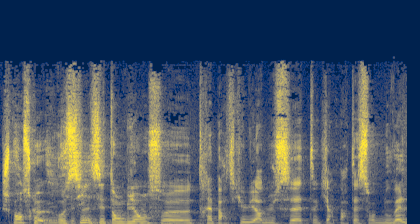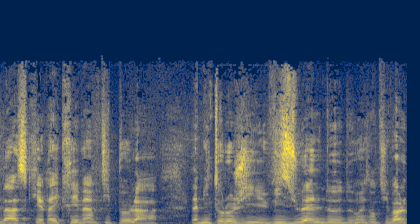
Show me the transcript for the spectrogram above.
Je pense que aussi cette ambiance euh, très particulière du set qui repartait sur de nouvelles bases, qui réécrivait un petit peu la, la mythologie visuelle de, de Resident Evil,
